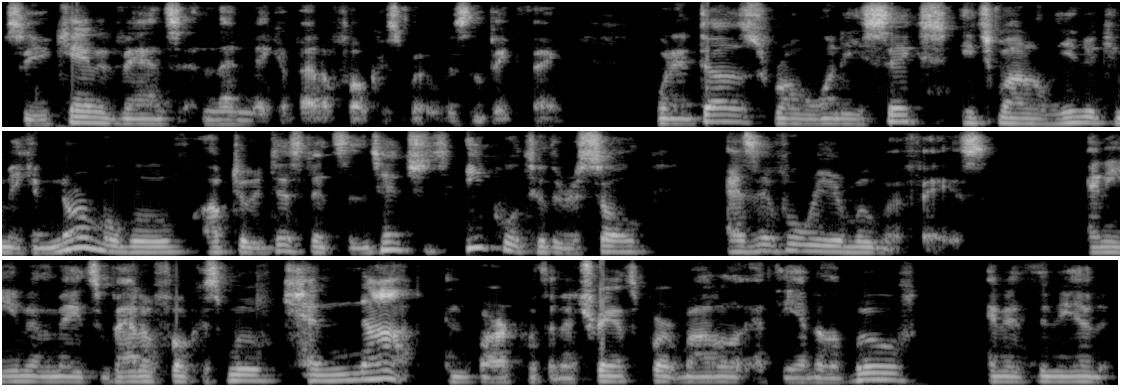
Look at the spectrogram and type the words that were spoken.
So you can advance and then make a battle focus move is the big thing. When it does, roll 1d6. Each model unit can make a normal move up to a distance and inches equal to the result as if it were your movement phase. Any unit that makes a battle focus move cannot embark within a transport model at the end of the move, and the end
